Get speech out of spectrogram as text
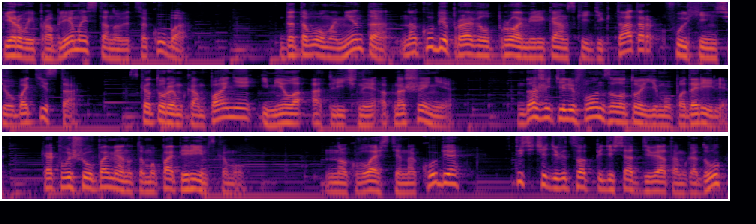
первой проблемой становится Куба. До того момента на Кубе правил проамериканский диктатор Фульхенсио Батиста, с которым компания имела отличные отношения. Даже телефон золотой ему подарили, как вышеупомянутому папе римскому. Но к власти на Кубе в 1959 году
